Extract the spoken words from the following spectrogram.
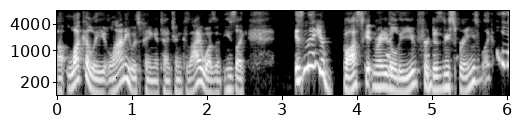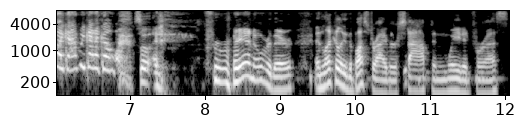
uh, luckily, Lonnie was paying attention because I wasn't. He's like, Isn't that your bus getting ready to leave for Disney Springs? I'm like, Oh my God, we got to go. So I ran over there. And luckily, the bus driver stopped and waited for us.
